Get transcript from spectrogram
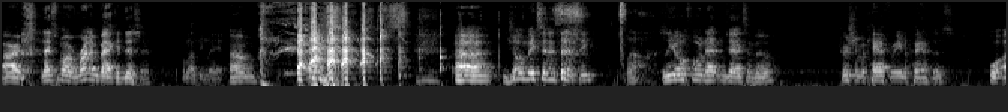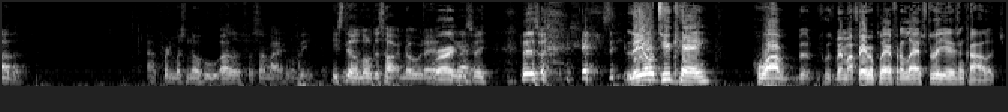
All right, next one, running back edition. I'm about to be mad. Um, uh, Joe Mixon and Cincy. Oh, Leo Fournette in Jacksonville, Christian McCaffrey in the Panthers, or other. I pretty much know who other for somebody's gonna be. He's still a little disheartened over that. Right. Let's see. Let's see. Leo 2K, who I who's been my favorite player for the last three years in college,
